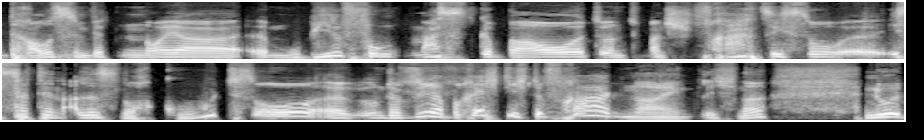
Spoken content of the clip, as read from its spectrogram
draußen wird ein neuer Mobilfunkmast gebaut und man fragt sich so, ist das denn alles noch gut so? Und das sind ja berechtigte Fragen eigentlich. Ne? Nur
